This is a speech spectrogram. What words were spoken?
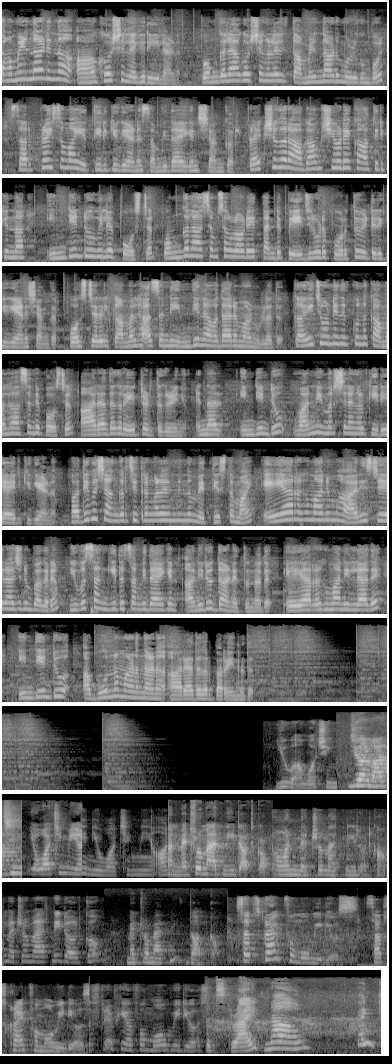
തമിഴ്നാട് ഇന്ന് ആഘോഷ ലഹരിയിലാണ് പൊങ്കലാഘോഷങ്ങളിൽ തമിഴ്നാട് മുഴുകുമ്പോൾ സർപ്രൈസുമായി എത്തിയിരിക്കുകയാണ് സംവിധായകൻ ശങ്കർ. പ്രേക്ഷകർ ആകാംക്ഷയോടെ കാത്തിരിക്കുന്ന ഇന്ത്യൻ ടൂവിലെ പോസ്റ്റർ പൊങ്കൽ ആശംസകളോടെ തന്റെ പേജിലൂടെ പുറത്തുവിട്ടിരിക്കുകയാണ് ശങ്കർ. പോസ്റ്ററിൽ കമൽഹാസന്റെ ഇന്ത്യൻ അവതാരമാണുള്ളത്. കൈ ചൂണ്ടി നിൽക്കുന്ന കമൽഹാസന്റെ പോസ്റ്റർ ആരാധകർ ഏറ്റെടുത്തു കഴിഞ്ഞു. എന്നാൽ ഇന്ത്യൻ ടു വൻ വിമർശനങ്ങൾക്ക് ഇരയായിരിക്കുകയാണ് പതിവ് ശങ്കർ ചിത്രങ്ങളിൽ നിന്നും വ്യത്യസ്തമായി എ ആർ റഹ്മാനും ഹാരിസ് ജയരാജനും പകരം യുവ സംഗീത സംവിധായകൻ അനിരുദ്ധാണ് എത്തുന്നത്. എ ആർ റഹ്മാൻ ഇല്ലാതെ ഇന്ത്യൻ ടു അപൂർണമാണെന്നാണ് ആരാധകർ പറയുന്നത്. You are watching you are watching you are watching me you are watching me on metro dot com on metro dot com metro dot com metro dot com subscribe for more videos subscribe for more videos subscribe here for more videos subscribe now thank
